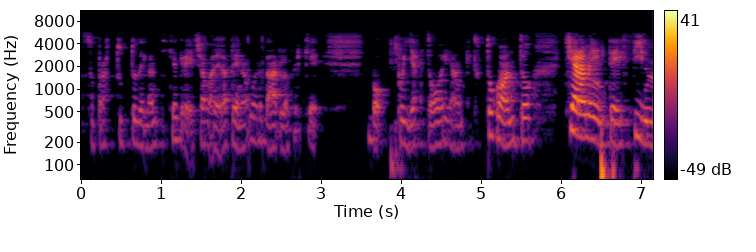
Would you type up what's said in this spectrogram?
soprattutto dell'antica Grecia vale la pena guardarlo perché boh, poi gli attori anche tutto quanto. Chiaramente il film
